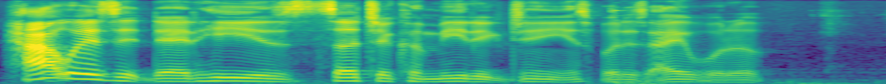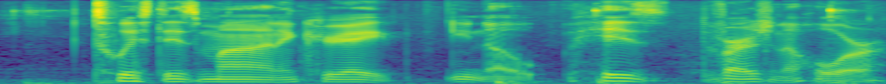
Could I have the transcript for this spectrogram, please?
How is it that he is such a comedic genius, but is able to twist his mind and create, you know, his version of horror?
